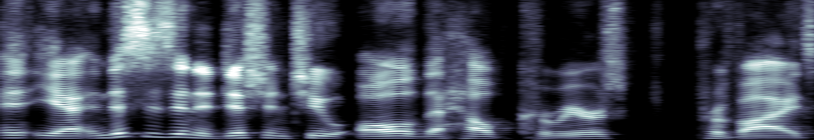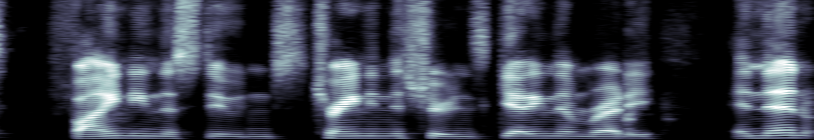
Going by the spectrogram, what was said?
Yeah, and this is in addition to all the help careers provides finding the students, training the students, getting them ready. And then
